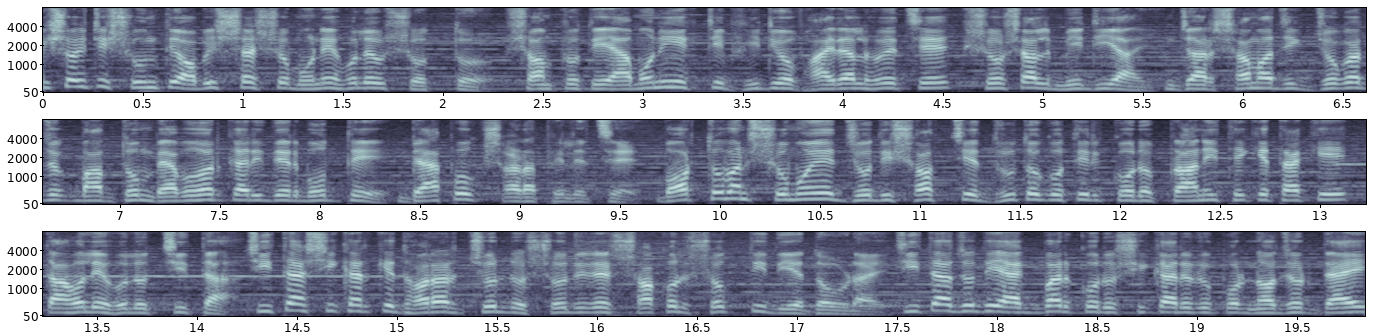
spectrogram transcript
বিষয়টি শুনতে অবিশ্বাস্য মনে হলেও সত্য। সম্প্রতি এমনই একটি ভিডিও ভাইরাল হয়েছে সোশ্যাল মিডিয়ায়, যার সামাজিক যোগাযোগ মাধ্যম ব্যবহারকারীদের মধ্যে ব্যাপক সাড়া ফেলেছে। বর্তমান সময়ে যদি সবচেয়ে দ্রুতগতির কোনো প্রাণী থেকে থাকে, তাহলে হলো চিতা। চিতা শিকারকে ধরার জন্য শরীরের সকল শক্তি দিয়ে দৌড়ায়। চিতা যদি একবার কোনো শিকারের উপর নজর দেয়,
